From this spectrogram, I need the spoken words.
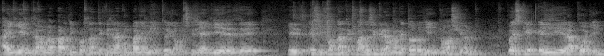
ahí entra una parte importante que es el acompañamiento. Digamos que si hay líderes de. Es, es importante cuando se crea una metodología de innovación, pues que el líder apoye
